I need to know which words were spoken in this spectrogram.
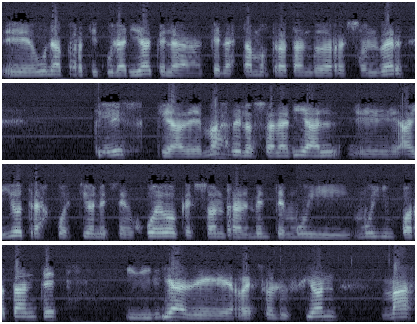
eh, una particularidad que la, que la estamos tratando de resolver, que es que además de lo salarial hay otras cuestiones en juego que son realmente muy, muy importantes y diría de resolución más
